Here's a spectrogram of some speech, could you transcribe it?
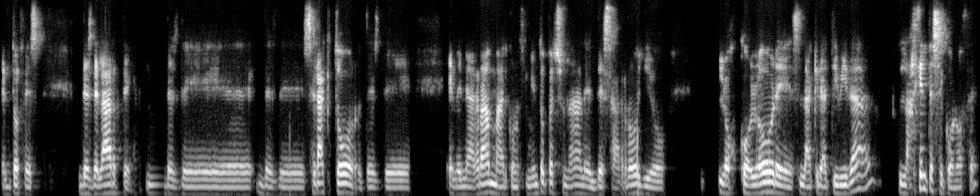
Entonces, desde el arte, desde, desde ser actor, desde el enagrama, el conocimiento personal, el desarrollo, los colores, la creatividad, la gente se conoce.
